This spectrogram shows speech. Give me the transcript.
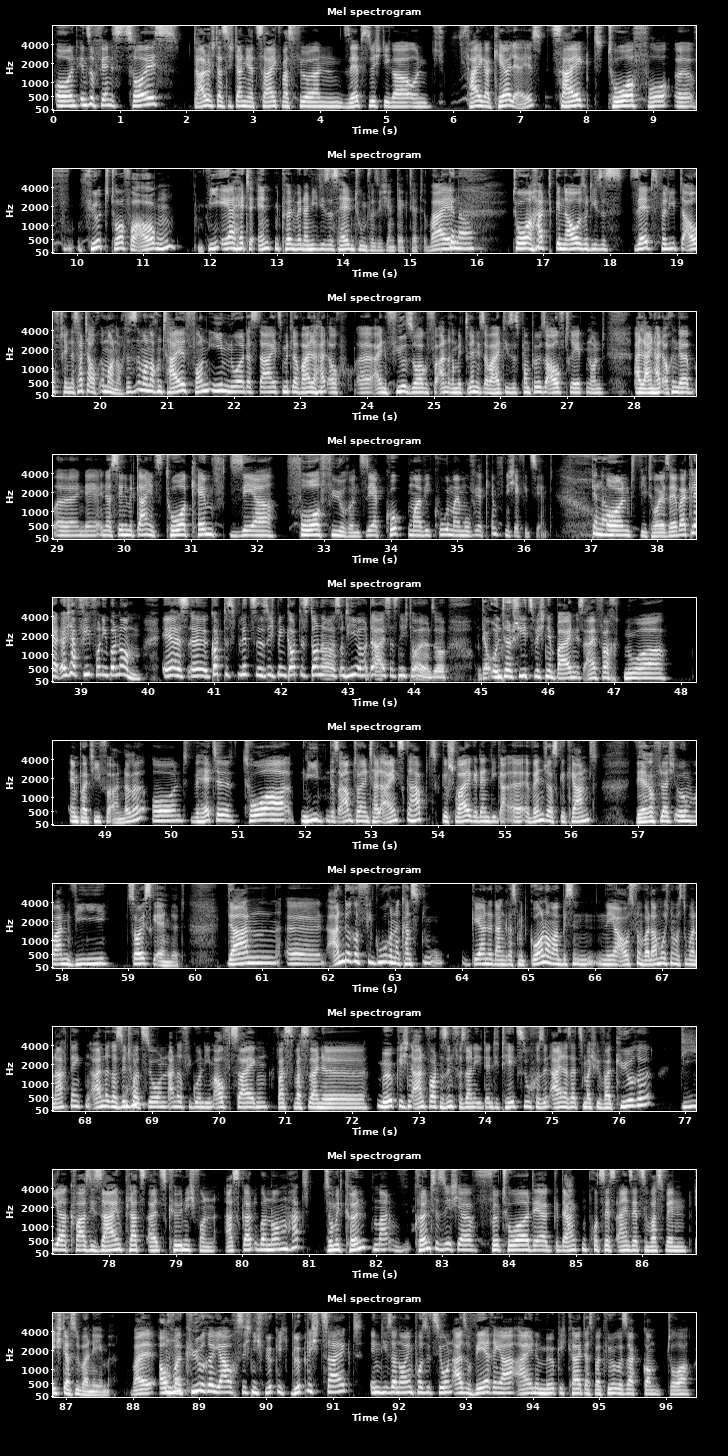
Und insofern ist Zeus dadurch, dass sich dann ja zeigt, was für ein selbstsüchtiger und feiger Kerl er ist, zeigt Thor vor, äh, führt Thor vor Augen, wie er hätte enden können, wenn er nie dieses Heldentum für sich entdeckt hätte. Weil genau. Thor hat genauso dieses selbstverliebte Auftreten. Das hat er auch immer noch. Das ist immer noch ein Teil von ihm, nur dass da jetzt mittlerweile halt auch äh, eine Fürsorge für andere mit drin ist, aber halt dieses pompöse Auftreten und allein halt auch in der, äh, in der, in der Szene mit Garnitz. Thor kämpft sehr vorführend, sehr guck mal, wie cool mein Move, er kämpft nicht effizient. Genau. Und wie Thor ja selber erklärt, ich habe viel von ihm übernommen. Er ist äh, Gott des Blitzes, ich bin Gott des Donners und hier und da ist das nicht toll und so. Und der Unterschied zwischen den beiden ist einfach nur Empathie für andere. Und hätte Thor nie das Abenteuer in Teil 1 gehabt, geschweige denn die äh, Avengers gekannt, wäre vielleicht irgendwann wie Zeus geendet. Dann äh, andere Figuren, dann kannst du gerne dann das mit Gore noch mal ein bisschen näher ausführen, weil da muss ich noch was drüber nachdenken. Andere Situationen, mhm. andere Figuren, die ihm aufzeigen, was, was seine möglichen Antworten sind für seine Identitätssuche, sind einerseits zum Beispiel Valkyrie, die ja quasi seinen Platz als König von Asgard übernommen hat. Somit könnte man, könnte sich ja für Thor der Gedankenprozess einsetzen, was wenn ich das übernehme? Weil auch mhm. Valkyrie ja auch sich nicht wirklich glücklich zeigt in dieser neuen Position. Also wäre ja eine Möglichkeit, dass Valkyrie sagt, komm, Thor,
